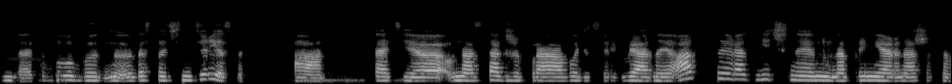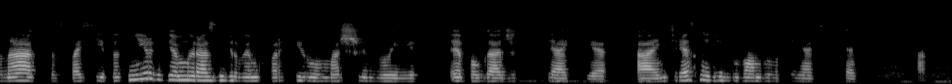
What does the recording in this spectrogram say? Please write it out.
Да, это было бы ну, достаточно интересно. А, кстати, у нас также проводятся регулярные акции различные. Например, наша основная акция «Спаси этот мир», где мы разыгрываем квартиру, машину и Apple гаджеты всякие. А интересно ли бы вам было принять участие в акции?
